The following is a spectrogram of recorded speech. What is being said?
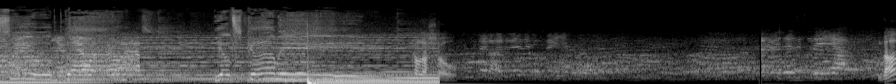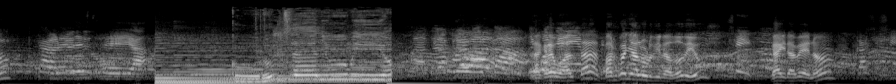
ciutats i els camins Que la sou? Dalt? Corulls de llum i o- La Creu Alta? Vas guanyar l'ordinador, dius? Sí, Gairebé, no? quasi sí.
